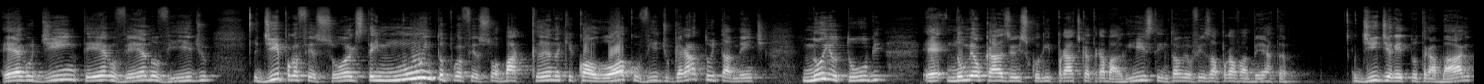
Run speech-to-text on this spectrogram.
Era o dia inteiro vendo vídeo de professores. Tem muito professor bacana que coloca o vídeo gratuitamente no YouTube. É, no meu caso, eu escolhi prática trabalhista, então eu fiz a prova aberta de direito do trabalho.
